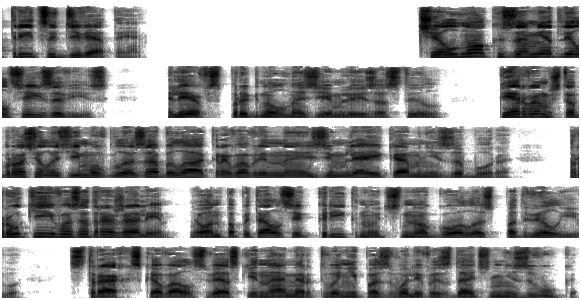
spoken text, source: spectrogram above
39 Челнок замедлился и завис. Лев спрыгнул на землю и застыл. Первым, что бросилось ему в глаза, была окровавленная земля и камни забора. Руки его задрожали. Он попытался крикнуть, но голос подвел его. Страх сковал связки намертво, не позволив издать ни звука.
